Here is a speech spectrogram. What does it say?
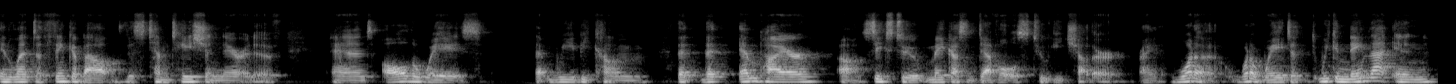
in Lent to think about this temptation narrative and all the ways that we become that that empire uh, seeks to make us devils to each other. Right? What a what a way to we can name that in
